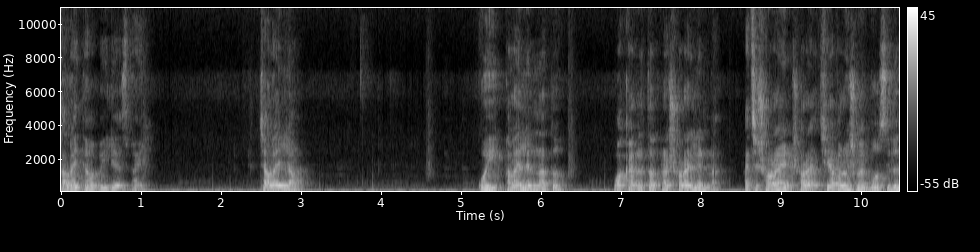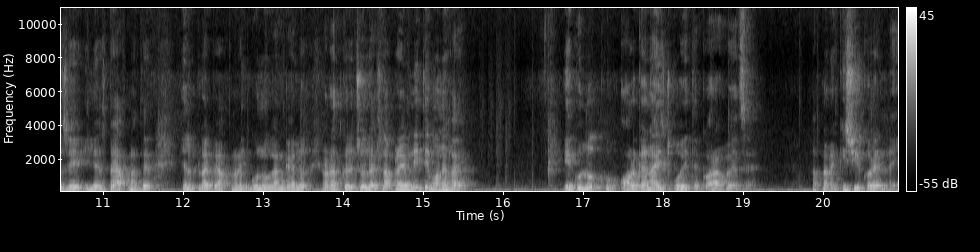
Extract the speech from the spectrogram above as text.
চালাইতে হবে ইলিয়াস ভাই। চালাইলাম কই ফালাইলেন না তো? ওয়াকারে তো আপনার সরাইলেন না। আচ্ছা সরাই সরাই সে আবার ওই সময় বলছিল যে, ইলিয়াস ভাই, আপনাদের হেল্প লাগবে, আপনারা গুণগান গাইলো। হঠাৎ করে চলে আসলো। আপনার এমনিতেই মনে হয়? এগুলো খুব অর্গানাইজড ওয়েতে করা হয়েছে। আপনারা কিছুই করেন নাই।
